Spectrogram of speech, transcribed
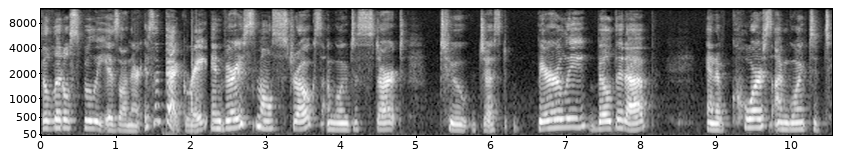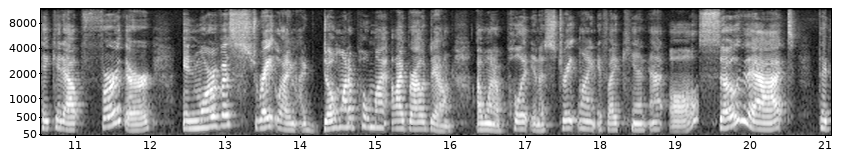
the little spoolie is on there. Isn't that great? In very small strokes, I'm going to start to just barely build it up. And of course, I'm going to take it out further in more of a straight line. I don't want to pull my eyebrow down. I want to pull it in a straight line if I can at all so that the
